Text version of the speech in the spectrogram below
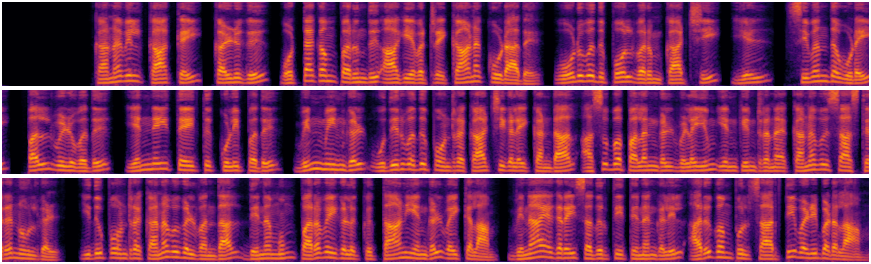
கனவில் காக்கை கழுகு ஒட்டகம் பருந்து ஆகியவற்றைக் காணக்கூடாது. ஓடுவது போல் வரும் காட்சி எள் சிவந்த உடை பல் விழுவது எண்ணெய் தேய்த்து குளிப்பது விண்மீன்கள் உதிர்வது போன்ற காட்சிகளைக் கண்டால் அசுப பலன்கள் விளையும் என்கின்றன கனவு சாஸ்திர நூல்கள். இதுபோன்ற கனவுகள் வந்தால் தினமும் பறவைகளுக்கு தானியங்கள் வைக்கலாம். விநாயகரை சதுர்த்தி தினங்களில் அருகம்புல் சார்த்தி வழிபடலாம்.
